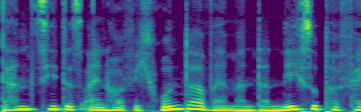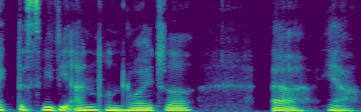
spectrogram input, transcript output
dann zieht es einen häufig runter, weil man dann nicht so perfekt ist wie die anderen Leute äh, ja,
